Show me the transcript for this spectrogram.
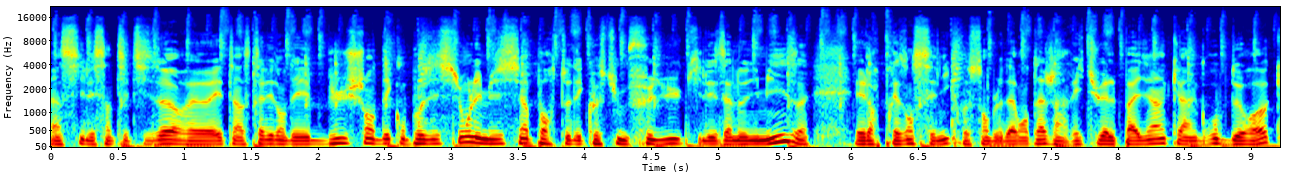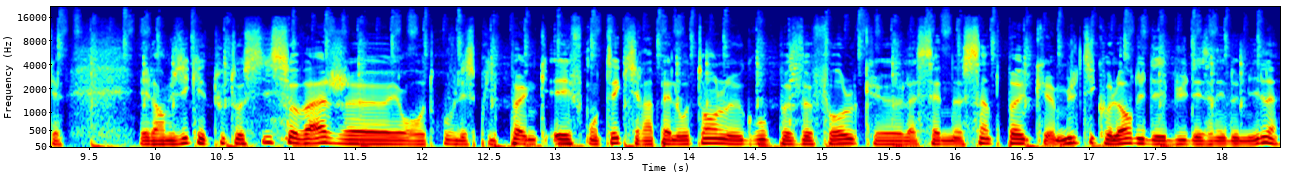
Ainsi, les synthétiseurs euh, étaient installés dans des bûches en décomposition, les musiciens portent des costumes feuillus qui les anonymisent, et leur présence scénique ressemble davantage à un rituel païen qu'à un groupe de rock. Et leur musique est tout aussi sauvage, euh, et on retrouve l'esprit punk et effronté qui rappelle autant le groupe The Fall que la scène synth-punk multicolore du début des années 2000.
